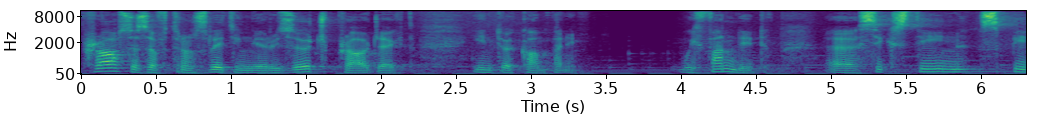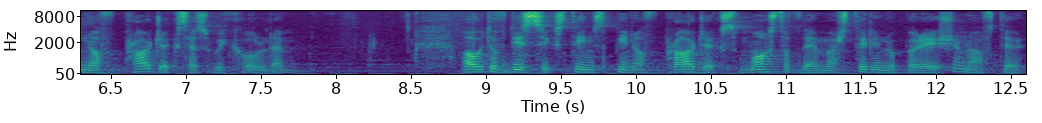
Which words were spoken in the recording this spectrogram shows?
process of translating a research project into a company. We funded uh, 16 spin-off projects, as we call them. Out of these 16 spin-off projects, most of them are still in operation after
